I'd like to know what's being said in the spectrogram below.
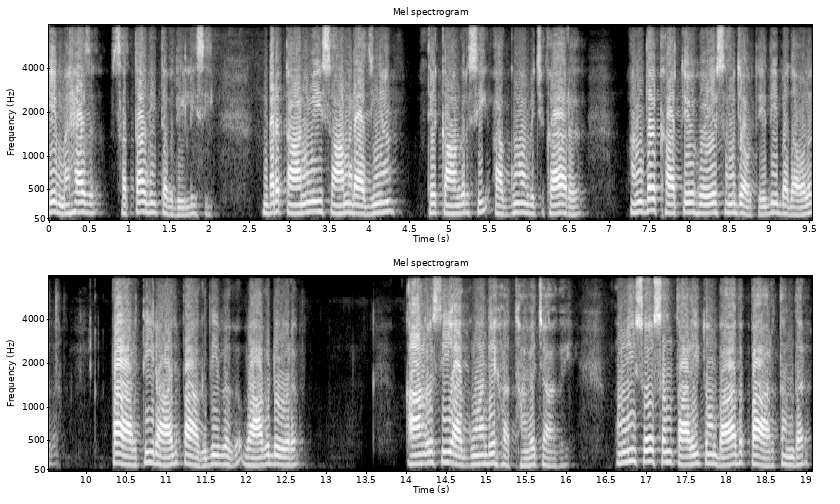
ਇਹ ਮਹਿਜ਼ ਸੱਤਾ ਦੀ ਤਬਦੀਲੀ ਸੀ। ਬਰਤਾਨਵੀ ਸਾਮਰਾਜੀਆਂ ਤੇ ਕਾਂਗਰਸੀ ਆਗੂਆਂ ਵਿਚਕਾਰ ਅੰਦਰ ਖਾਤੇ ਹੋਏ ਸਮਝੌਤੇ ਦੀ ਬਦੌਲਤ ਭਾਰਤੀ ਰਾਜ ਭਾਗ ਦੀ ਵਗ- ਵਾਗਡੋਰ ਕਾਂਗਰਸੀ ਆਗੂਆਂ ਦੇ ਹੱਥਾਂ ਵਿੱਚ ਆ ਗਈ। 1947 ਤੋਂ ਬਾਅਦ ਭਾਰਤ ਅੰਦਰ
